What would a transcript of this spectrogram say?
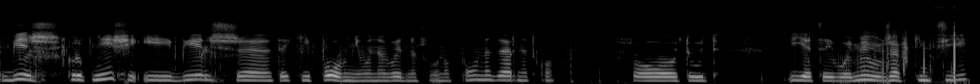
більш крупніші і більш е, такі повні. Воно видно, що воно повне зернятко, що тут є цей вой. Ми вже в кінці.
